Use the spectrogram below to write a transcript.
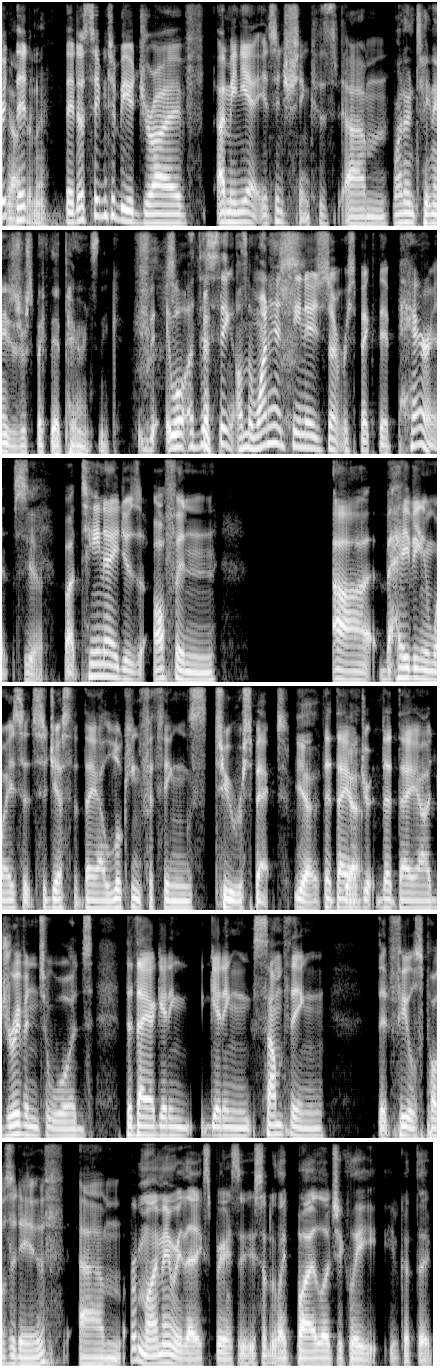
yeah, there, there does seem to be a drive. I mean, yeah, it's interesting because, um, Why don't teenagers respect their parents, Nick? well, this thing on the one hand, teenagers don't respect their parents, Yeah. but teenagers often are behaving in ways that suggest that they are looking for things to respect. Yeah, That they yeah. are that they are driven towards. That they are getting getting something that feels positive. Um, From my memory, that experience, you sort of like biologically, you've got the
